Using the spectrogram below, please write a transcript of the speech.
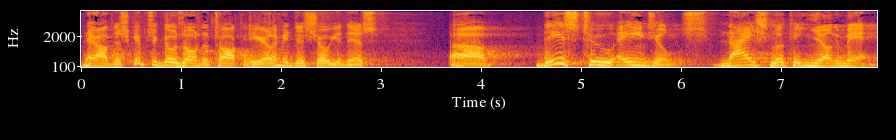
Now, the scripture goes on to talk here. Let me just show you this. Uh, these two angels, nice looking young men.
